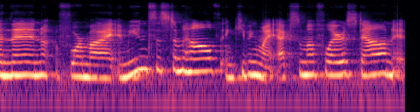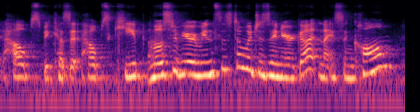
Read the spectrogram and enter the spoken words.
And then for my immune system health and keeping my eczema flares down, it helps because it helps keep most of your immune system, which is in your gut, nice and calm.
